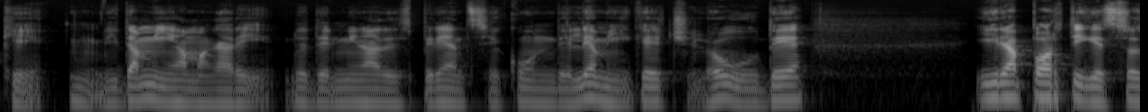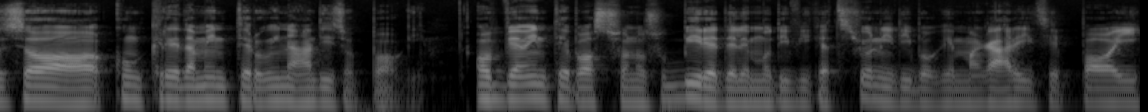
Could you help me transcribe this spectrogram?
che in vita mia magari determinate esperienze con delle amiche ce l'ho avute, i rapporti che si so, so concretamente rovinati sono pochi. Ovviamente possono subire delle modificazioni, tipo che magari se poi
